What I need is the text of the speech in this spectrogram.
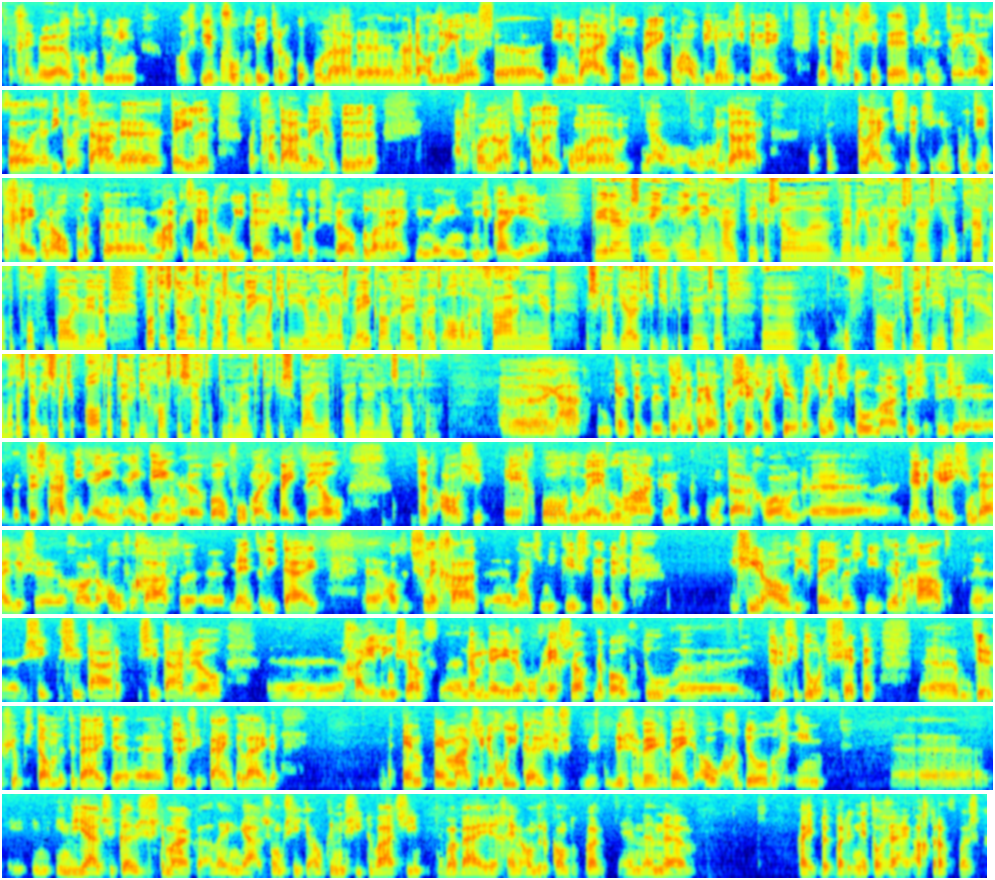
dat geeft me heel veel voldoening als ik dus bijvoorbeeld weer terugkoppel naar, eh, naar de andere jongens eh, die nu bij Ajax doorbreken. Maar ook de jongens die er nu net achter zitten. Hè, dus in de tweede elftal. Erik Lazane, Taylor. Wat gaat daarmee gebeuren? het is gewoon hartstikke leuk om, ehm, ja, om, om, om daar een klein stukje input in te geven. En hopelijk eh, maken zij de goede keuzes. Want dat is wel belangrijk in, in, in je carrière. Kun je daar eens één, één ding uitpikken? Stel, uh, we hebben jonge luisteraars die ook graag nog het profvoetbal in willen. Wat is dan zeg maar zo'n ding wat je die jonge jongens mee kan geven uit alle ervaring en je misschien ook juist die dieptepunten uh, of de hoogtepunten in je carrière? Wat is nou iets wat je altijd tegen die gasten zegt op die momenten dat je ze bij je hebt bij het Nederlands elftal? Uh, ja, kijk, het, is natuurlijk een heel proces wat je, wat je met ze doormaakt. Dus, dus er staat niet één, één ding uh, bovenop. Maar ik weet wel dat als je het echt all the way wil maken, dan komt daar gewoon dedication bij. Dus gewoon een overgave, mentaliteit. als het slecht gaat, laat je niet kisten. Dus ik zie in al die spelers die het hebben gehaald, zit, zit, daar, zit daar wel. Uh, ga je linksaf uh, naar beneden of rechtsaf naar boven toe? Uh, durf je door te zetten? durf je op je tanden te bijten? durf je pijn te lijden? En, en maak je de goede keuzes. Dus, dus wees, wees ook geduldig in, in, in de juiste keuzes te maken. Alleen ja, soms zit je ook in een situatie waarbij je geen andere kant op kan. En dan kan je, wat ik net al zei, achteraf was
